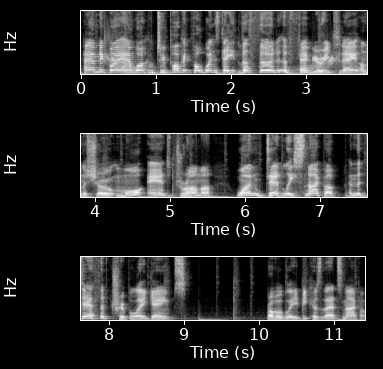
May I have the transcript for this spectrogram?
Hey, I'm NichBoy, and welcome to Pocket for Wednesday, the 3rd of February. Today on the show, more Ant drama, one deadly sniper, and the death of AAA games. Probably because of that sniper.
